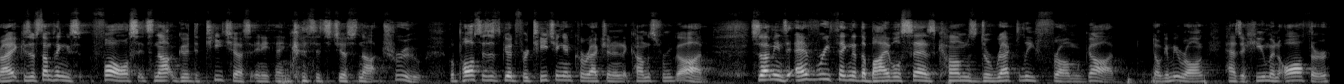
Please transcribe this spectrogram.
right? Because if something's false, it's not good to teach us anything because it's just not true. But Paul says it's good for teaching and correction, and it comes from God. So that means everything that the Bible says comes directly from God. Don't get me wrong, has a human author,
